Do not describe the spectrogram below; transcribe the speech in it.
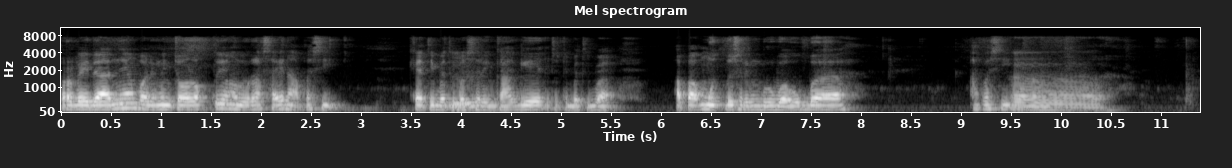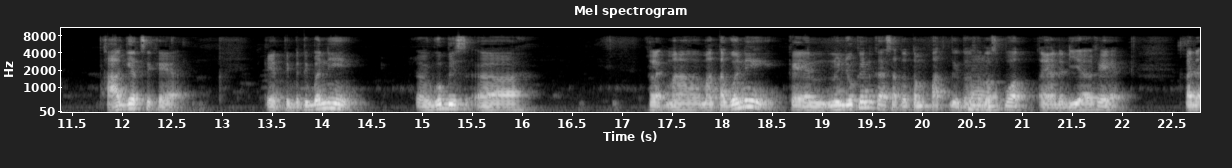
perbedaannya yang paling mencolok tuh yang lu rasain apa sih kayak tiba-tiba Hmm. sering kaget atau tiba-tiba apa mood lu sering berubah-ubah apa sih Eh, kaget sih kayak kayak tiba-tiba nih gue bisa eh, ma- mata gue nih kayak nunjukin ke satu tempat gitu Hmm. satu spot yang ada dia kayak ada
